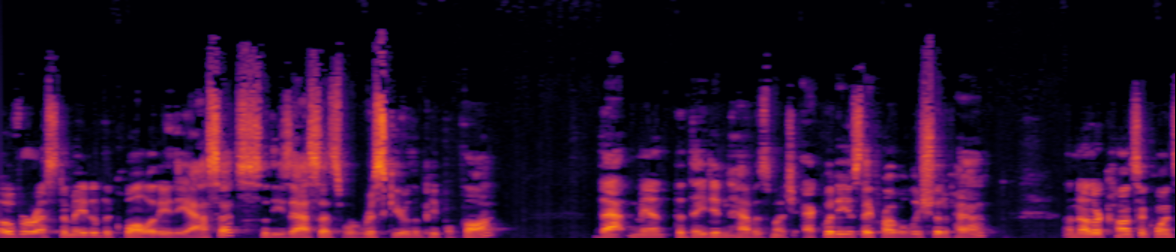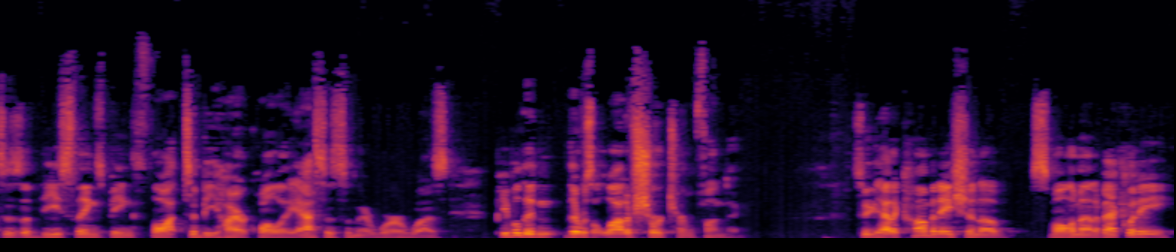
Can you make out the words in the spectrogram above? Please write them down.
overestimated the quality of the assets, so these assets were riskier than people thought. That meant that they didn't have as much equity as they probably should have had. Another consequences of these things being thought to be higher quality assets than there were was people didn't, there was a lot of short-term funding. So you had a combination of small amount of equity,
